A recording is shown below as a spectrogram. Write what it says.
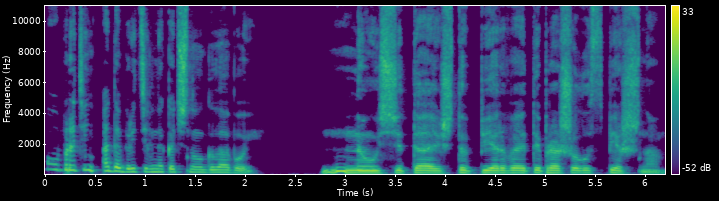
Оборотень одобрительно качнул головой. «Ну, считай, что первое ты прошел успешно».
